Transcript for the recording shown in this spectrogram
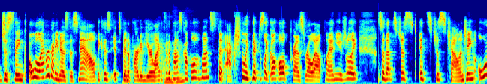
just think, oh, well, everybody knows this now because it's been a part of your life for the mm-hmm. past couple of months. But actually, there's like a whole press rollout plan usually. So that's just, it's just challenging. Or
